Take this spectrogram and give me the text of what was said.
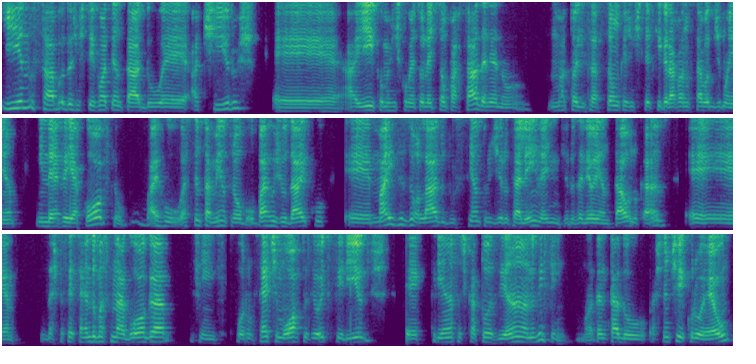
E no sábado a gente teve um atentado é, a tiros, é, aí, como a gente comentou na edição passada, né, no, numa atualização que a gente teve que gravar no sábado de manhã em Neve Yaakov, que é o bairro, o assentamento, né, o, o bairro judaico é, mais isolado do centro de Jerusalém, né, em Jerusalém Oriental, no caso. É, as pessoas saindo de uma sinagoga, enfim, foram sete mortos e oito feridos, é, crianças de 14 anos, enfim, um atentado bastante cruel.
